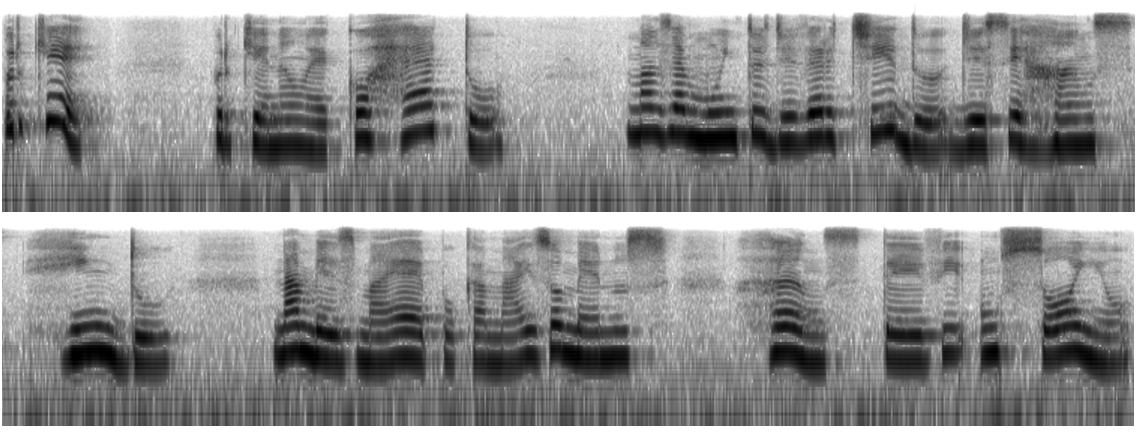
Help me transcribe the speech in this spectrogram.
Por quê? Porque não é correto. Mas é muito divertido, disse Hans, rindo. Na mesma época, mais ou menos, Hans teve um sonho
